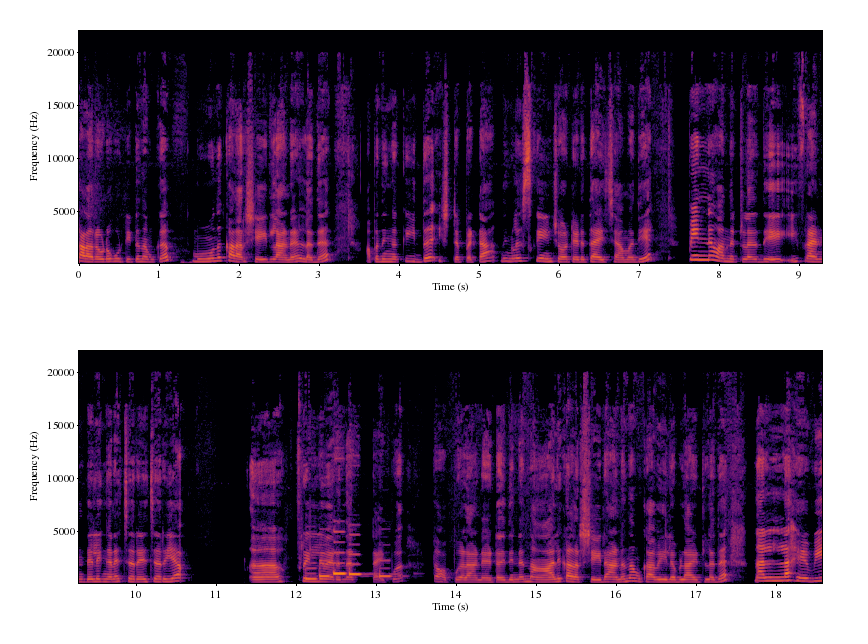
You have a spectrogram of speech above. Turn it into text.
കളറോട് കൂട്ടിയിട്ട് നമുക്ക് മൂന്ന് കളർ ഷെയ്ഡിലാണ് ഉള്ളത്. അപ്പോൾ നിങ്ങൾക്ക് ഇത് ഇഷ്ടപ്പെട്ട നിങ്ങൾ സ്ക്രീൻഷോട്ട് എടുത്ത് അയച്ചാൽ മതി. പിന്നെ വന്നിട്ടുള്ളത് ഈ ഫ്രണ്ടിൽ ഇങ്ങനെ ചെറിയ ചെറിയ ഫ്രില്ല് വരുന്ന ടൈപ്പ് ടോപ്പുകളാണ് കേട്ടോ. ഇതിന്റെ നാല് കളർ ഷെയ്ഡാണ് നമുക്ക് അവൈലബിൾ ആയിട്ടുള്ളത്. നല്ല ഹെവി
